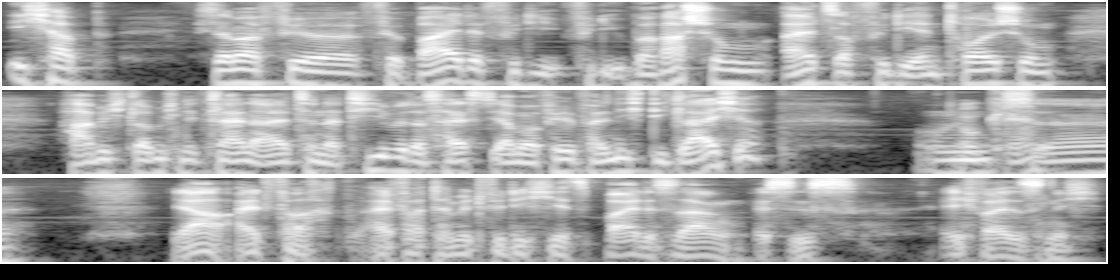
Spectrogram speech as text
Ich habe, ich sag mal, für, für beide, für die, für die Überraschung als auch für die Enttäuschung, habe ich, glaube ich, eine kleine Alternative. Das heißt, die haben auf jeden Fall nicht die gleiche. Und okay. äh, ja, einfach, einfach damit wir dich jetzt beide sagen, es ist, ich weiß es nicht,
